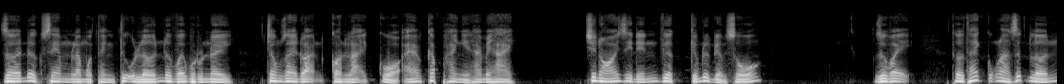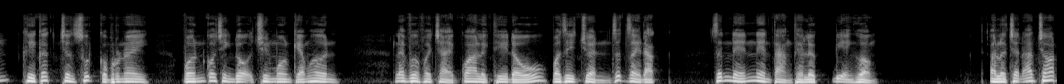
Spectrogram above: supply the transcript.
giờ đã được xem là một thành tựu lớn đối với Brunei trong giai đoạn còn lại của AF Cup 2022. Chưa nói gì đến việc kiếm được điểm số. Dù vậy, thử thách cũng là rất lớn khi các chân sút của Brunei vốn có trình độ chuyên môn kém hơn lại vừa phải trải qua lịch thi đấu và di chuyển rất dày đặc dẫn đến nền tảng thể lực bị ảnh hưởng. Ở lượt trận áp chót,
